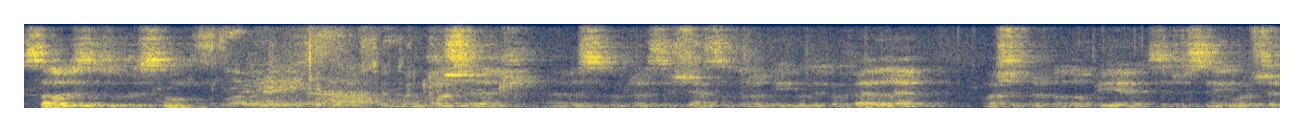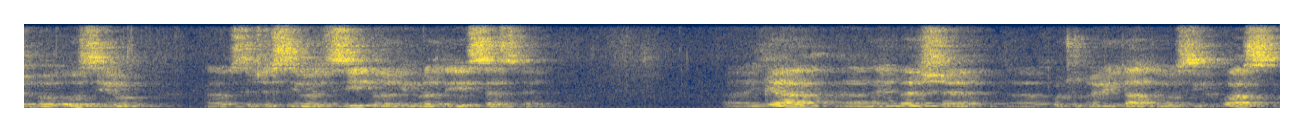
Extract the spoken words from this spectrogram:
Слава Ісусу Христу! Ваше е, Високопреосвященство, дорогий Владико Федоре, ваше преподобіє всечесний Отче Феодосію, е, всечесні отці, дорогі брати і сестри. Е, Я е, найперше хочу привітати усіх вас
